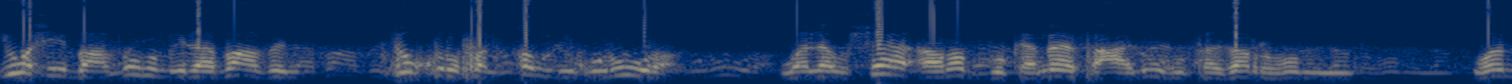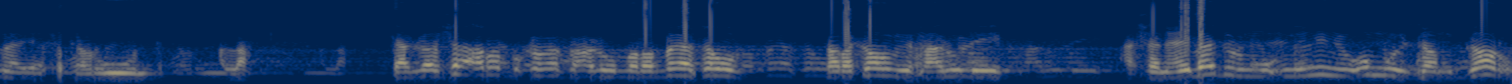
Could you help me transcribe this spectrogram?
يوحي بعضهم إلى بعض زخرف القول غرورا ولو شاء ربك ما فعلوه فذرهم وما يفترون. طب لو شاء ربك ما فعلوه ربنا تركهم يفعلون إيه عشان عباد المؤمنين يقوموا يزمجروا.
